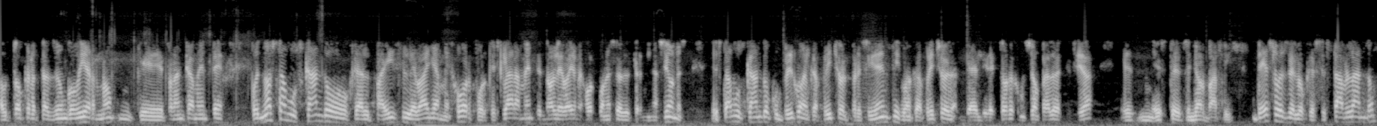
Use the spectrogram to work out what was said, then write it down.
autócratas de un gobierno que francamente pues no está buscando que al país le vaya mejor porque claramente no le vaya mejor con esas determinaciones está buscando cumplir con el capricho del presidente y con el capricho del, director de Comisión Federal de Electricidad este señor Bartley. De eso es de lo que se está hablando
